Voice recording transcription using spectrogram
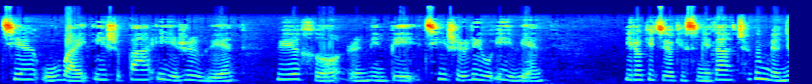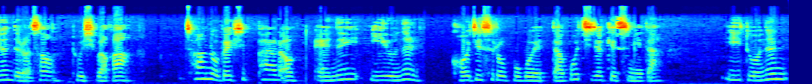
千五百一十八亿日元约合人民币七十六亿元 이렇게 지적했습니다. 최근 몇 년 들어서 도시바가 1518억 엔의 이윤을 거짓으로 보고했다고 지적했습니다. 이 돈은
